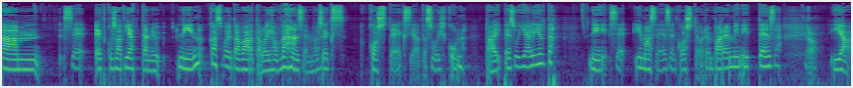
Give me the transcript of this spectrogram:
äm, se, että kun sä oot jättänyt niin kasvoin tai vartalo ihan vähän semmoiseksi kosteeksi sieltä suihkun tai pesujäljiltä, niin se imasee sen kosteuden paremmin itteensä. Joo. Ja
